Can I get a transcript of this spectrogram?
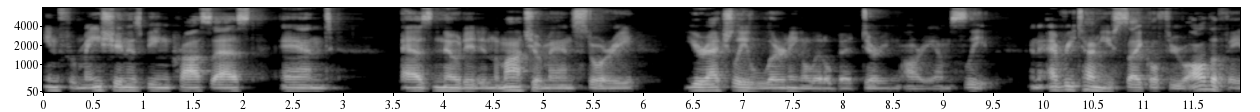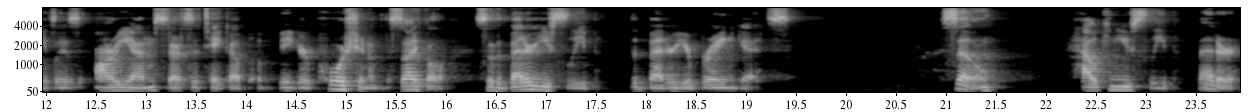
information is being processed, and as noted in the Macho Man story, you're actually learning a little bit during REM sleep. And every time you cycle through all the phases, REM starts to take up a bigger portion of the cycle. So the better you sleep, the better your brain gets. So, how can you sleep better?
